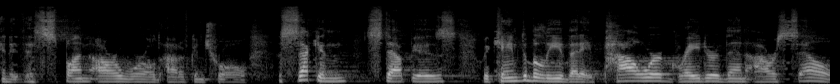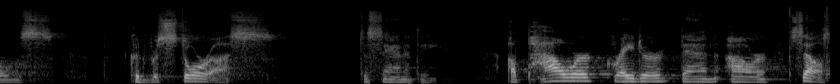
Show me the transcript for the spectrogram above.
And it has spun our world out of control. The second step is we came to believe that a power greater than ourselves could restore us to sanity. A power greater than ourselves.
